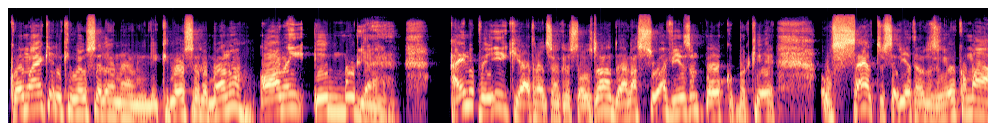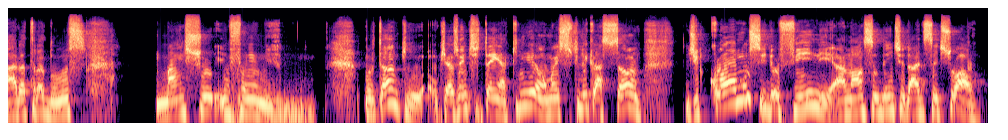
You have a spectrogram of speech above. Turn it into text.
Como é que ele criou o ser humano? Ele criou o ser humano homem e mulher. A NVI, que é a tradução que eu estou usando, ela suaviza um pouco, porque o certo seria traduzir como a Ara traduz macho e fêmea. Portanto, o que a gente tem aqui é uma explicação de como se define a nossa identidade sexual.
